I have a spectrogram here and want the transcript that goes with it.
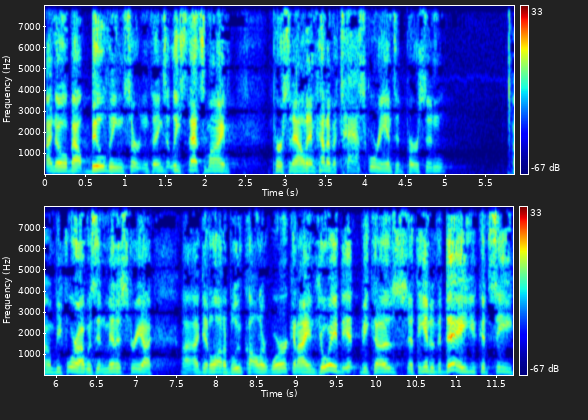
I know about building certain things. At least that's my personality. I'm kind of a task oriented person. Um, before I was in ministry, I, I did a lot of blue collar work and I enjoyed it because at the end of the day, you could see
